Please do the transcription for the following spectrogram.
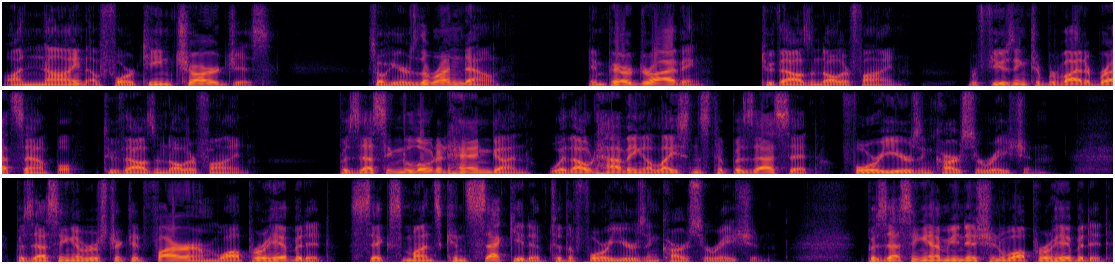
on 9 of 14 charges. So here's the rundown impaired driving, $2,000 fine. Refusing to provide a breath sample, $2,000 fine. Possessing the loaded handgun without having a license to possess it, four years incarceration. Possessing a restricted firearm while prohibited, six months consecutive to the four years incarceration. Possessing ammunition while prohibited,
